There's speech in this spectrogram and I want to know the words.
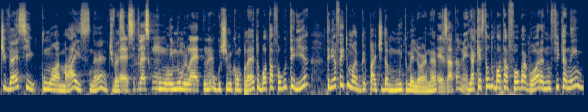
tivesse com a mais, né? Tivesse é, se tivesse com, com o número, completo, né? o, o time completo, o Botafogo teria, teria feito uma partida muito melhor, né? Exatamente. E a questão do Botafogo agora não fica nem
